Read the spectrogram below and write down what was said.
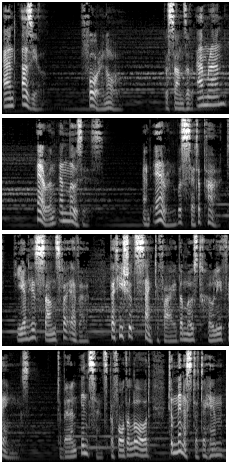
and Uzziel, four in all. The sons of Amram, Aaron and Moses. And Aaron was set apart, he and his sons forever, that he should sanctify the most holy things, to burn incense before the Lord, to minister to him,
